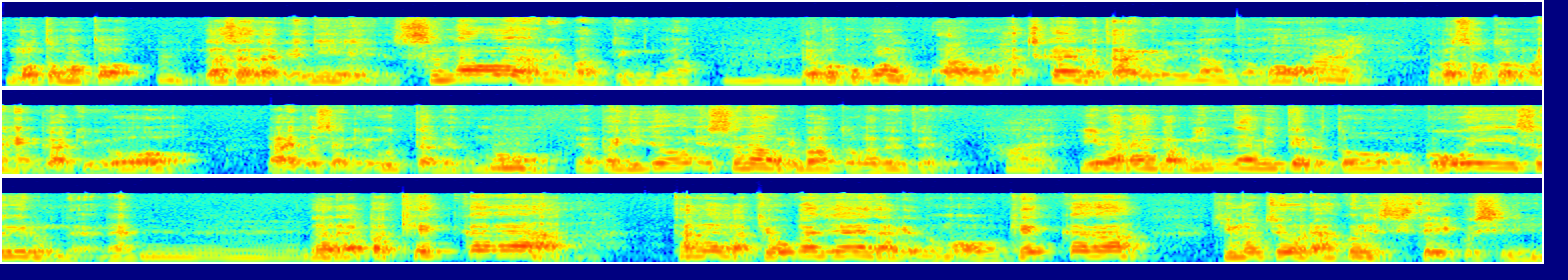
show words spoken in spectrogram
もともとうん。打者だけに素直だよねバッティングが。うん。やっぱここのあの8回のタイムリーなんかも、はい。やっぱ外の変化球をライト線に打ったけども、やっぱり非常に素直にバットが出てる。はい。今なんかみんな見てると強引すぎるんだよね。う、ん。だからやっぱ結果がたかが強化試合だけども結果が気持ちを楽にしていくし。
